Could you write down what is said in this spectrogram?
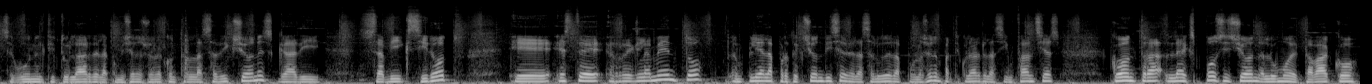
según el titular de la Comisión Nacional contra las Adicciones, Gadi Savik Sirot. Eh, este reglamento amplía la protección, dice, de la salud de la población, en particular de las infancias, contra la exposición al humo de tabaco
